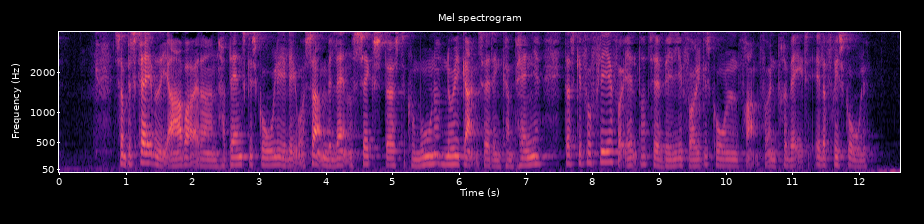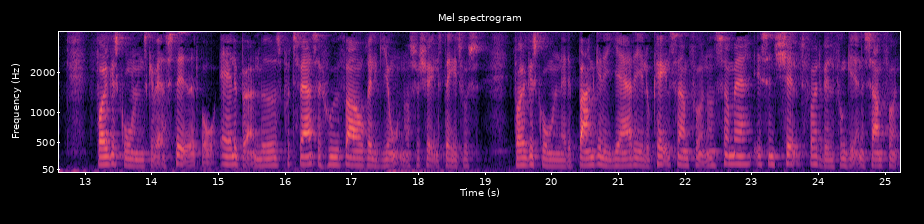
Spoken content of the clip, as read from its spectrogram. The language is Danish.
Som beskrevet i Arbejderen har danske skoleelever sammen med landets seks største kommuner nu i gang sat en kampagne, der skal få flere forældre til at vælge folkeskolen frem for en privat eller friskole. Folkeskolen skal være stedet, hvor alle børn mødes på tværs af hudfarve, religion og social status. Folkeskolen er det bankende hjerte i lokalsamfundet, som er essentielt for et velfungerende samfund.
